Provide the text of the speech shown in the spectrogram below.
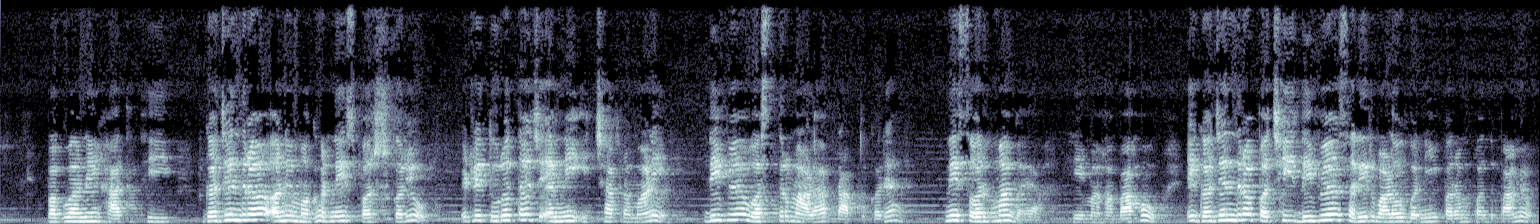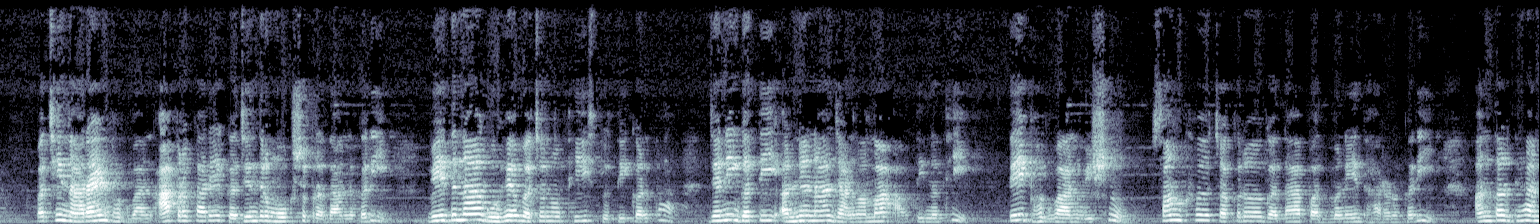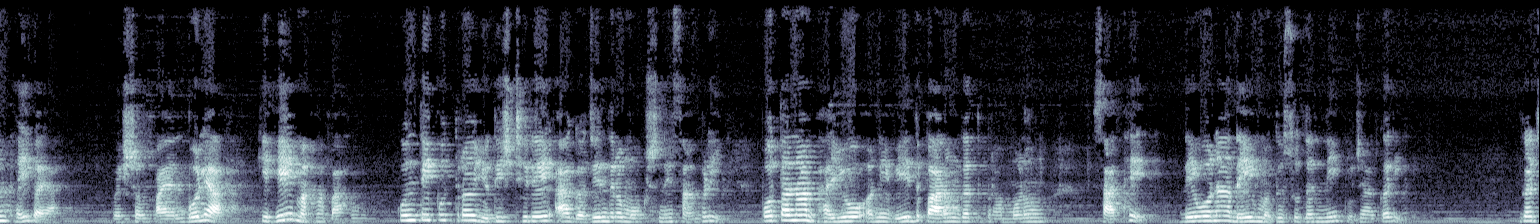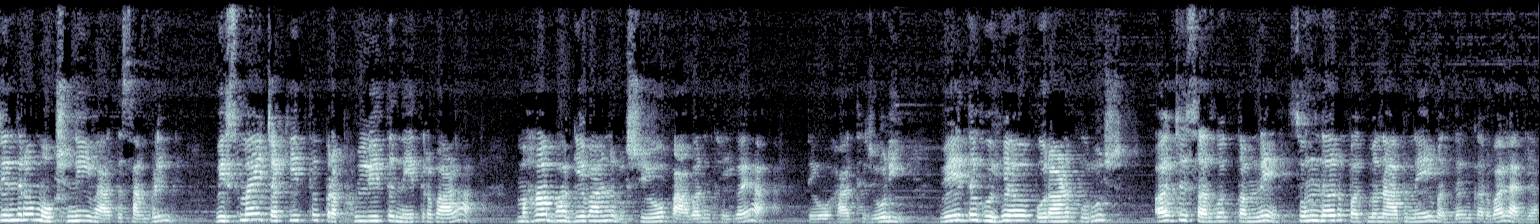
ભગવાને હાથથી ગજેન્દ્ર અને મગરને સ્પર્શ કર્યો એટલે તુરત જ એમની ઈચ્છા પ્રમાણે દિવ્ય વસ્ત્રમાળા પ્રાપ્ત કર્યા ને સ્વર્ગમાં ગયા. હે મહાબાહો, એ ગજેન્દ્ર પછી દિવ્ય શરીરવાળો બની પરમપદ પામ્યો. પછી નારાયણ ભગવાન આ પ્રકારે ગજેન્દ્ર મોક્ષ પ્રદાન કરી વેદના ગુહ્ય વચનોથી સ્તુતિ કરતા, જેની ગતિ અન્યના જાણવામાં આવતી નથી, તે ભગવાન વિષ્ણુ શંખ, ચક્ર, ગદા, પદ્મને ધારણ કરી અંતર્ધ્યાન થઈ ગયા. વૈષ્ણવપાયન બોલ્યા કે, હે મહાબાહુ, કુંતીપુત્ર યુધિષ્ઠિરે આ ગજેન્દ્ર મોક્ષને સાંભળી પોતાના ભાઈઓ અને વેદ પારંગત બ્રાહ્મણો સાથે દેવોના દેવ મધુસૂદનની પૂજા કરી. ગજેન્દ્ર મોક્ષની વાત સાંભળી વિસ્મયચકિત પ્રફુલ્લિત નેત્રવાળા મહાભાગ્યવાન ઋષિઓ પાવન થઈ ગયા. તેઓ હાથ જોડી વેદ ગુહ્ય પુરાણ પુરુષ અજ સર્વોત્તમને સુંદર પદ્મનાભને વંદન કરવા લાગ્યા.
